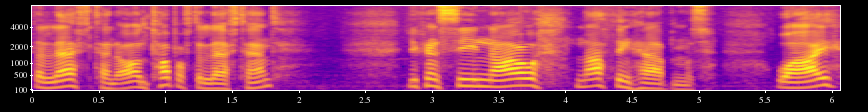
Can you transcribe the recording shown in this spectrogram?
the left hand or on top of the left hand, you can see now nothing happens. Why?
